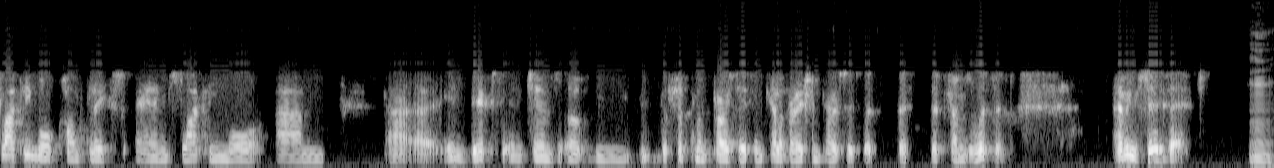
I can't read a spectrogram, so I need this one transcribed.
slightly more complex and slightly more um, uh, in depth in terms of the, the fitment process and calibration process that, that, that comes with it. Having said that, mm.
